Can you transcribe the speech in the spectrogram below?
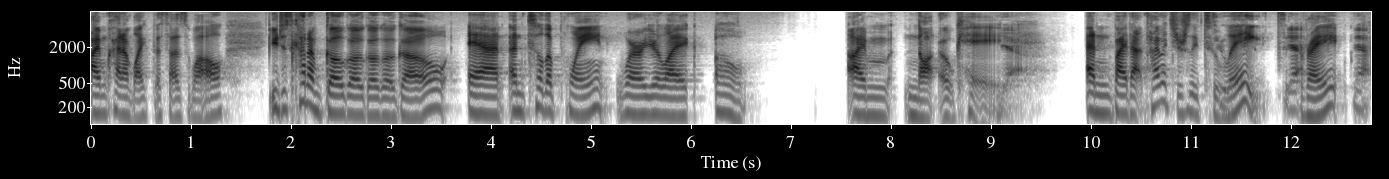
I'm kind of like this as well. You just kind of go, go, go, go, go, and until the point where you're like, oh, I'm not okay. Yeah. And by that time, it's usually too, Too late, Yeah. right? Yeah.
